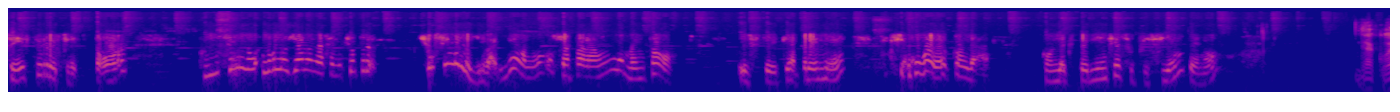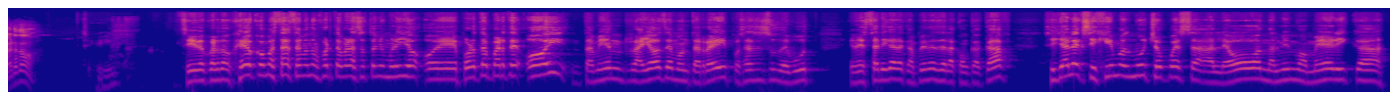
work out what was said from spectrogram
sé, este reflector, no sé, no, no lo llaman a la selección, pero yo sí me lo llevaría, ¿no? O sea, para un momento este, que apremie, un jugador con la, con la experiencia suficiente, ¿no? De acuerdo. Sí. Sí, de acuerdo. Geo, ¿cómo estás? Te mando un fuerte abrazo, Toño Murillo. Eh, por otra parte, hoy también Rayados de Monterrey, pues hace su debut en esta Liga de Campeones de la CONCACAF. Si ya le exigimos mucho, pues a León, al mismo América,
